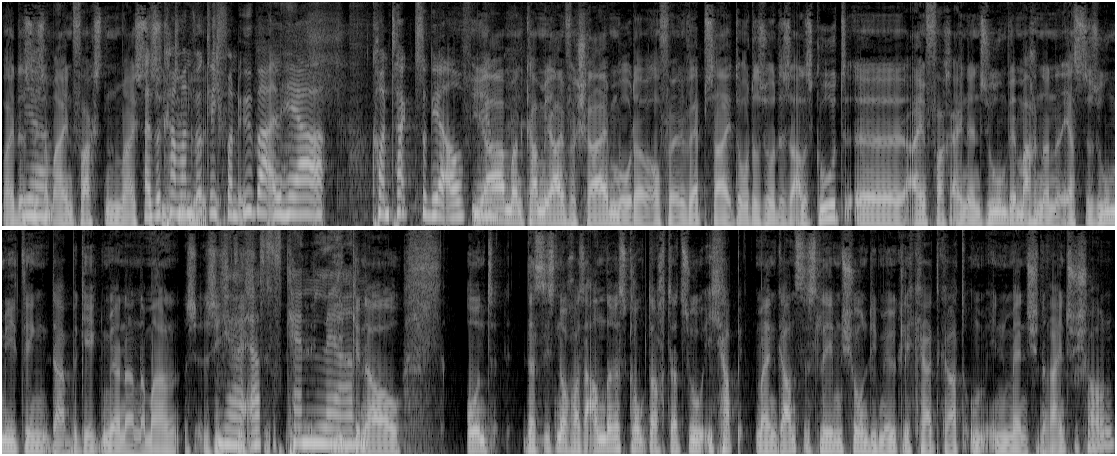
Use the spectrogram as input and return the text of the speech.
weil das Ja. ist am einfachsten. Meistens Also kann man wirklich von überall her Kontakt zu dir aufnehmen? Ja, man kann mir einfach schreiben oder auf eine Webseite oder so, das ist alles gut. Äh, einfach einen Zoom. Wir machen dann ein erstes Zoom-Meeting, da begegnen wir einander mal sichtlich. Ja, erstes Kennenlernen. Genau. Und das ist noch was anderes, kommt noch dazu. Ich habe mein ganzes Leben schon die Möglichkeit gehabt, um in Menschen reinzuschauen.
